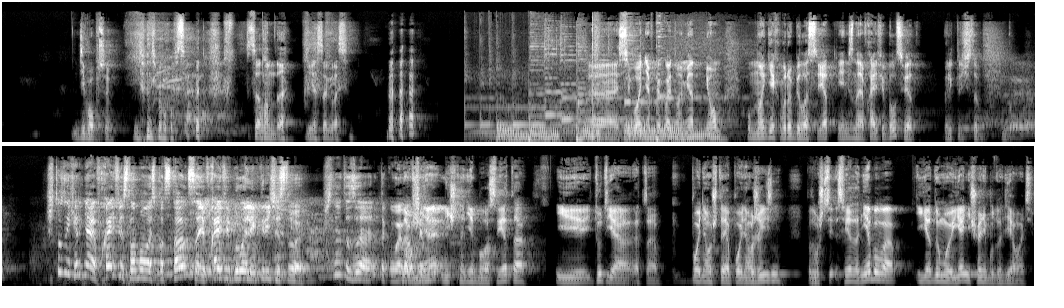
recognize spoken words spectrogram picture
Девопсы. В целом, да, я согласен. Э, Сегодня в какой-то момент днем у многих вырубило свет. Я не знаю, в Хайфе был свет? Электричество? Что за херня? В Хайфе сломалась подстанция, и в Хайфе было электричество. Что это за такое? Да, общем, у меня лично не было света, и тут я это понял, что я понял жизнь, потому что света не было, и я думаю, я ничего не буду делать,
